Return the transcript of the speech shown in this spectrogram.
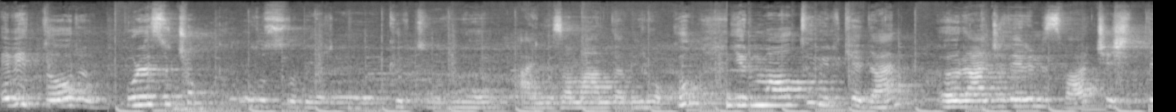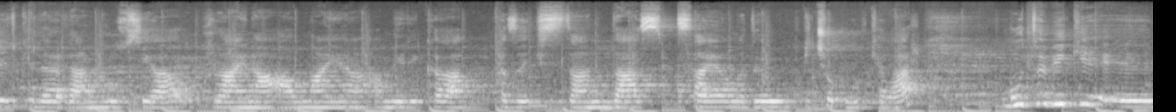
Evet doğru. Burası çok uluslu bir e, kültürlü aynı zamanda bir okul. 26 ülkeden öğrencilerimiz var. Çeşitli ülkelerden Rusya, Ukrayna, Almanya, Amerika, Kazakistan, DAS sayamadığım birçok ülke var. Bu tabii ki e,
